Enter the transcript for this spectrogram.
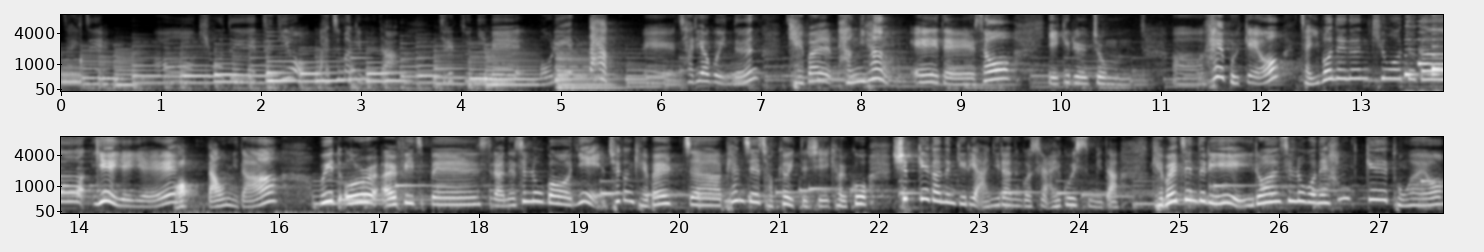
자 이제 어, 키워드의 드디어 마지막입니다. 디렉터님의 머리에 딱 예, 자리하고 있는 개발 방향에 대해서 얘기를 좀 어, 해볼게요. 자 이번에는 키워드가 예예예 아? 나옵니다. With all RPG bands라는 슬로건이 최근 개발자 편지에 적혀 있듯이 결코 쉽게 가는 길이 아니라는 것을 알고 있습니다. 개발진들이 이러한 슬로건에 함께 동하여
